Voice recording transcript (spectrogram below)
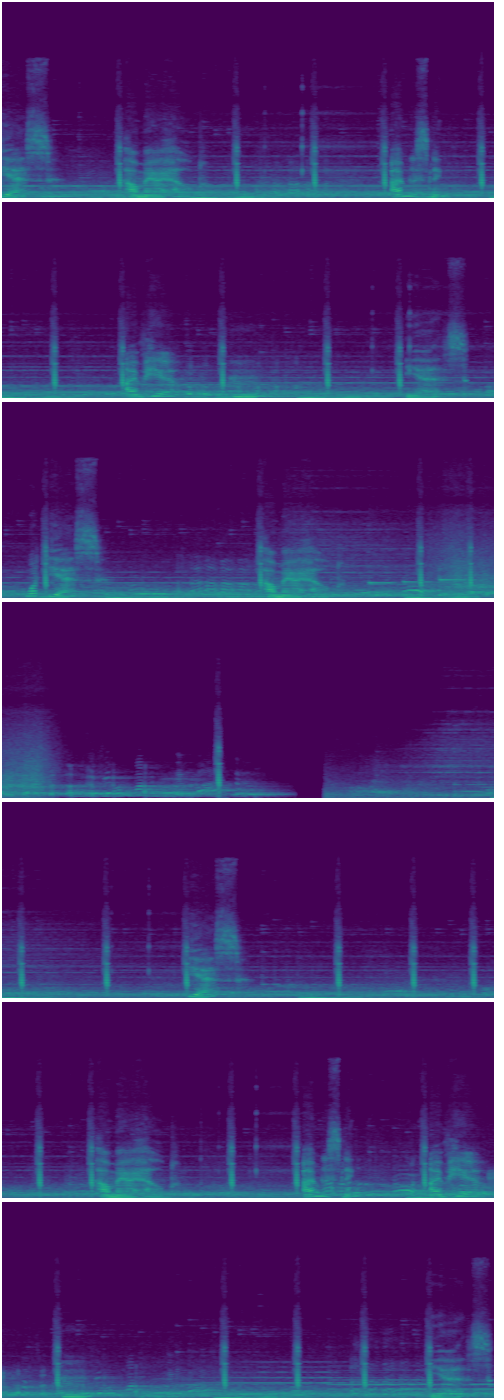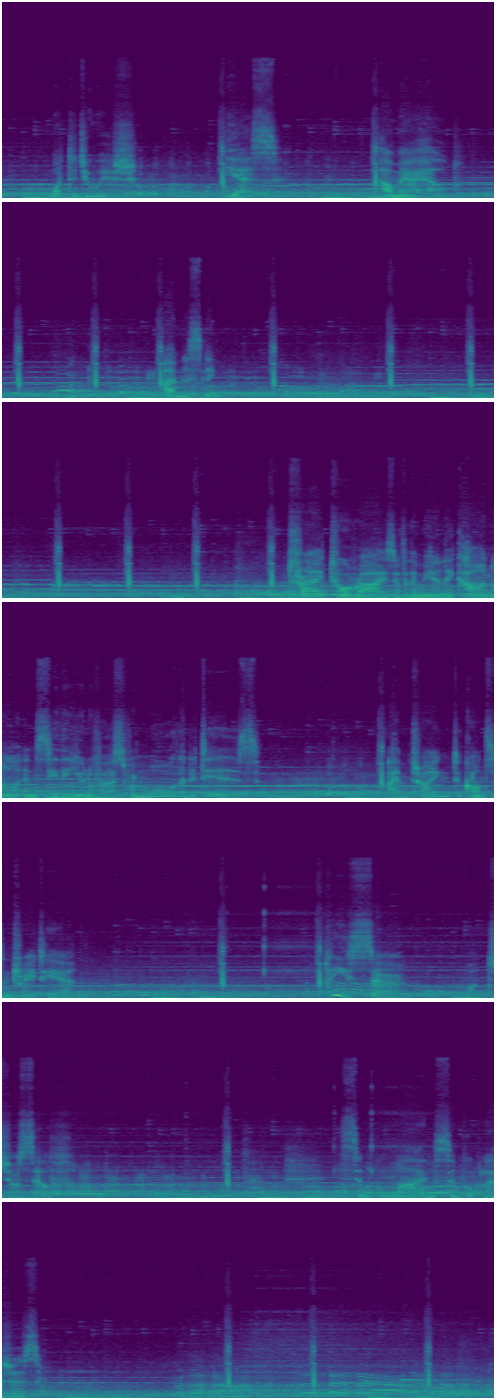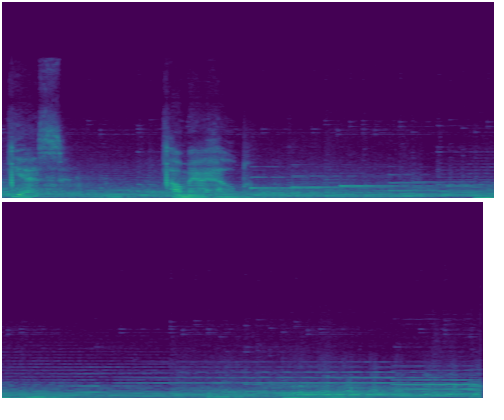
Yes? How may I help? I'm listening. I'm here. Hmm? Yes? What? Yes? How may I help? Yes? How may I help? I'm listening. I'm here. Hmm? Yes? What did you wish? Yes? How may I help? I'm listening. Try to arise over the merely carnal and see the universe for more than it is. I'm trying to concentrate here. Please, sir, watch yourself. Simple mind, simple pleasures. Yes? How may I help?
